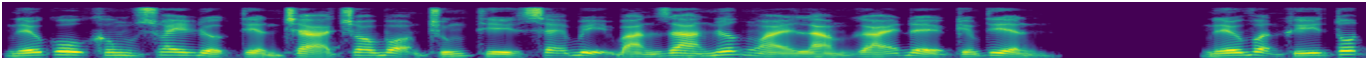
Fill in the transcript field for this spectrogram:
nếu cô không xoay được tiền trả cho bọn chúng thì sẽ bị bán ra nước ngoài làm gái để kiếm tiền. Nếu vận khí tốt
